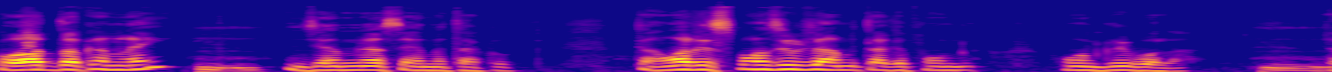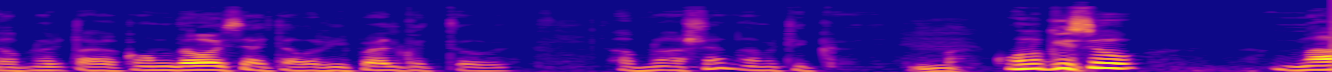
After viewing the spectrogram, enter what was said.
করার দরকার নাই। যেমনি আছে এমনি থাকুক। তো আমার রেসপন্সিবিলিটি আমি তাকে ফোন ফোন করে বলা। আপনাকে টাকা কম দেওয়া হয়েছে এটা আবার রিফাইল করতে হবে। আপনি আসেন আমি ঠিক করে দিই। কোনো কিছু না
